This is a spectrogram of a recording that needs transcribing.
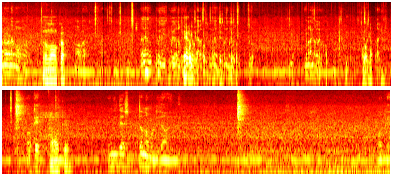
സാറിന് വേണേൽ നോക്കണം. നോക്കാം. നോക്കാം. ഓക്കെ. ഓക്കെ. ഇനി ജസ്റ്റ് ഒന്ന് മുട്ടിച്ചാൽ മതി. ഓക്കെ.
